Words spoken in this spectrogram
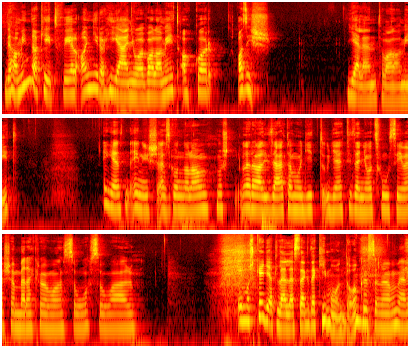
De ha mind a két fél annyira hiányol valamit, akkor az is jelent valamit. Igen, én is ezt gondolom. Most realizáltam, hogy itt ugye 18-20 éves emberekről van szó, szóval... Én most kegyetlen leszek, de kimondom. Köszönöm, mert...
